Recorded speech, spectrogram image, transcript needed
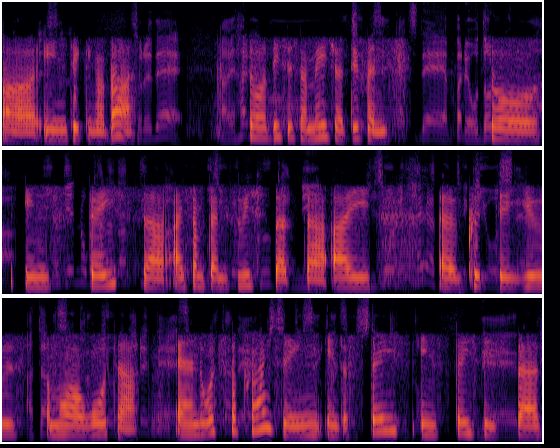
uh, in taking a bath. So this is a major difference. So in space, uh, I sometimes wish that uh, I uh, could uh, use more water. And what's surprising in the space in space is that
